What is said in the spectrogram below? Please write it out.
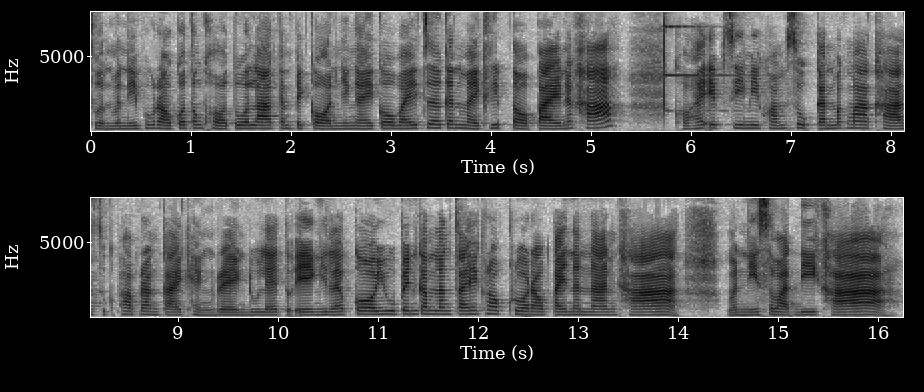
ส่วนวันนี้พวกเราก็ต้องขอตัวลากันไปก่อนยังไงก็ไว้เจอกันใหม่คลิปต่อไปนะคะ ขอให้ FC มีความสุขกันมากๆค่ะ สุขภาพร่างกายแข็งแรงดูแลตัวเอง แล้วก็อยู่เป็นกำลังใจให้ครอบครัวเราไปนานๆค่ะ วันนี้สวัสดีค่ะ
